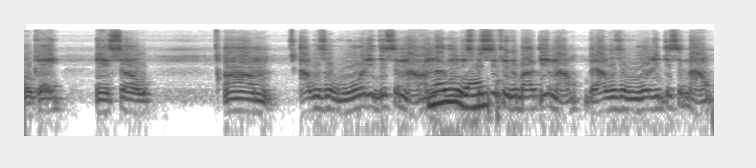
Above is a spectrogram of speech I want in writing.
okay? And so, um, I was awarded this amount. I'm No, not gonna be specific about the amount, but I was awarded this amount,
